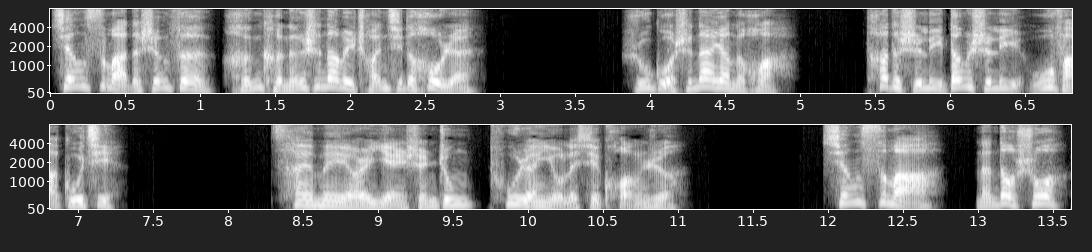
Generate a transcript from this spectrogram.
江司马的身份很可能是那位传奇的后人。如果是那样的话，他的实力当实力无法估计。蔡媚儿眼神中突然有了些狂热。姜司马，难道说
